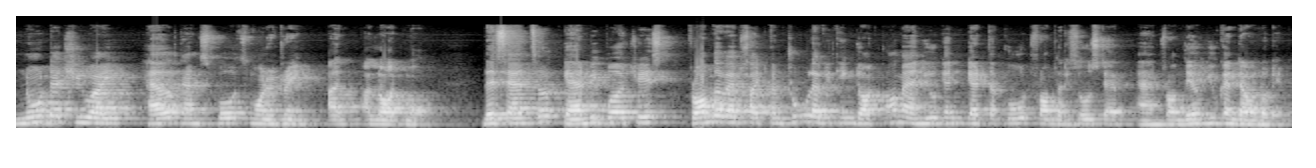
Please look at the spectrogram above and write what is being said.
no-touch UI, health and sports monitoring, and a lot more. This sensor can be purchased from the website controleverything.com and you can get the code from the resource tab and from there you can download it.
